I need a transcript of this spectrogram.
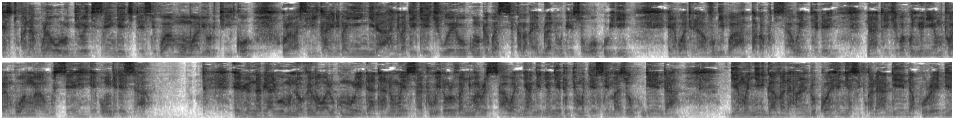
yasituka n'aggulawo oluggi lw'ekisenge ekiteesebwamu omwali olukiiko olwo abasirikale ne bayingira ne bateeka ekiweero ku mutwe gwa ssekabaka edward muteesa owokubiri era bw'atyo n'avugibwa paka ku kisaawe entebe n'ateekebwa ku nnyonyi eyamutwala mu buwaŋŋanguse e bungereza. Ebyo byonna byaliwo mu novemba wa 1953 era oluvannyuma lw'essaawa nnyanga ennyonyi etutte muteesa emaze okugenda ye mwennyini gavana andrew cohen yasituka n'agenda ku radio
